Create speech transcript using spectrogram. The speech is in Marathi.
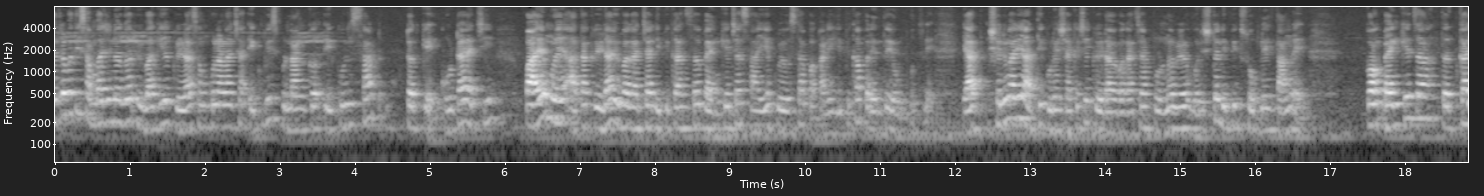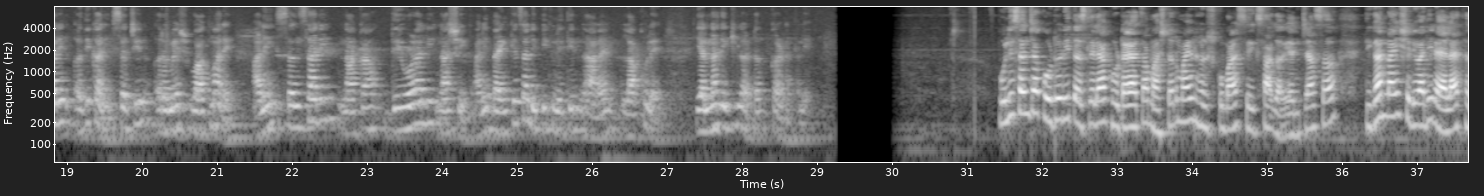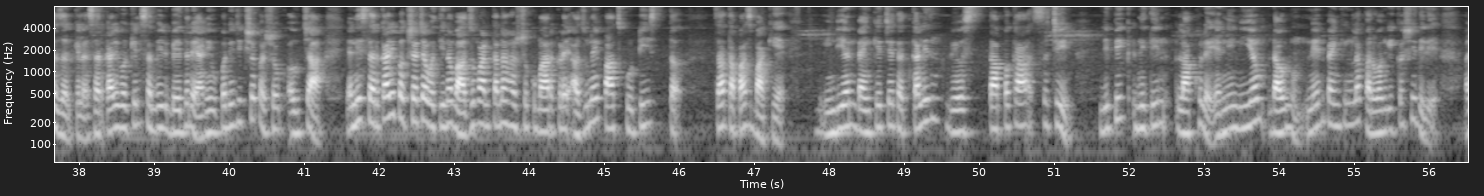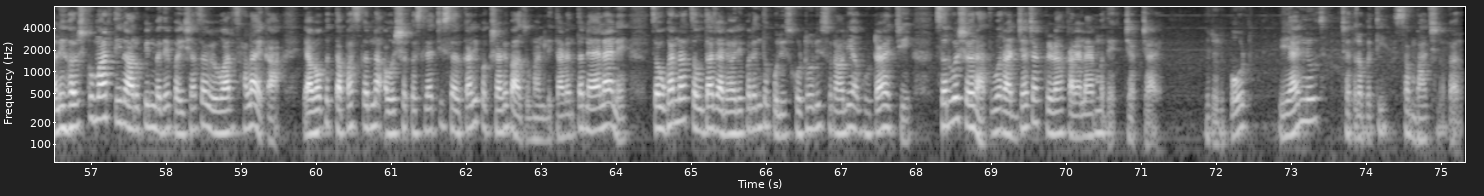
छत्रपती संभाजीनगर विभागीय क्रीडा संकुलनाच्या एकवीस पूर्णांक एकोणसाठ टक्के घोटाळ्याची पायामुळे आता क्रीडा विभागाच्या लिपिकांसह बँकेच्या सहाय्यक व्यवस्थापक आणि लिपिकापर्यंत येऊन पोहोचले. यात शनिवारी आर्थिक गुन्हे शाखेचे क्रीडा विभागाच्या पूर्णवेळ वरिष्ठ लिपिक स्वप्नील तांगडे कॉ- बँकेचा तत्कालीन अधिकारी सचिन रमेश वाघमारे आणि संसारी नाका देवळाली नाशिक आणि बँकेचा लिपिक नितीन नारायण लाखोले यांना देखील अटक करण्यात आली. पोलिसांच्या कोठडीत असलेल्या घोटाळ्याचा मास्टर माइंड हर्षकुमार क्षीरसागर यांच्यासह तिघांनाही शनिवारी न्यायालयात हजर केलं. सरकारी वकील समीर बेदरे आणि उपनिरीक्षक अशोक अवचा यांनी सरकारी पक्षाच्या वतीनं बाजू मांडताना हर्षकुमारकडे अजूनही पाच कोटी चा तपास बाकी आहे. इंडियन बँकेचे तत्कालीन व्यवस्थापका सचिव लिपिक नितीन लाखोले यांनी नियम डावलून नेट बँकिंगला परवानगी कशी दिली? आणि हर्षकुमार तीन आरोपींमध्ये पैशाचा व्यवहार झाला आहे का? याबाबत तपास करणं आवश्यक असल्याची सरकारी पक्षाने बाजू मांडली. त्यानंतर न्यायालयाने चौघांना चौदा जानेवारीपर्यंत पोलीस कोठडी सुनावली. या घोटाळ्याची सर्व शहरात व राज्याच्या क्रीडा कार्यालयामध्ये चर्चा आहे. रिपोर्ट या न्यूज छत्रपती संभाजीनगर.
